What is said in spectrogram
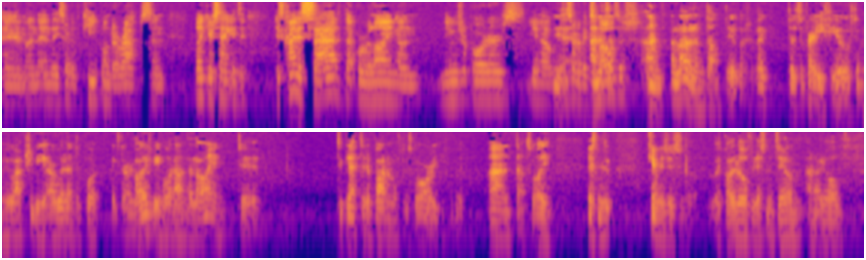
um, and and they sort of keep under wraps. And like you're saying, it's it's kind of sad that we're relying on news reporters, you know, yeah. to sort of expose and it. And a lot of them don't do it. Like there's a very few of them who actually are willing to put like, their livelihood on the line to to get to the bottom of the story, and that's why listen, Kim is just like I love listening to him, and I love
